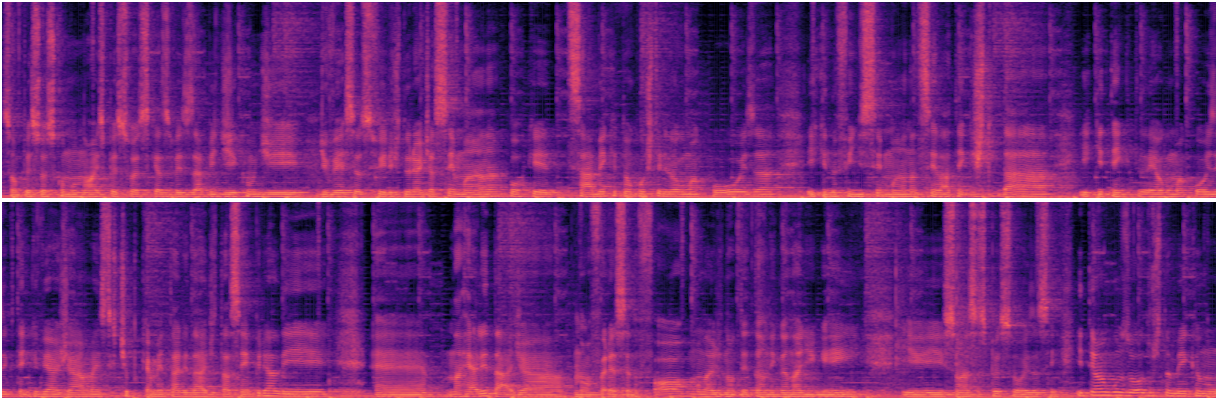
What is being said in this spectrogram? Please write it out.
são pessoas como nós, pessoas que às vezes abdicam de, de ver seus filhos durante a semana porque sabem que estão construindo alguma coisa e que no fim de semana, sei lá, tem que estudar e que tem que ler alguma coisa, que tem que viajar, mas tipo que a mentalidade está sempre ali é, na realidade, a, não oferecendo fórmulas, não tentando enganar ninguém e são essas pessoas assim. E tem alguns outros também que eu não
